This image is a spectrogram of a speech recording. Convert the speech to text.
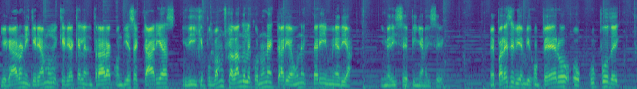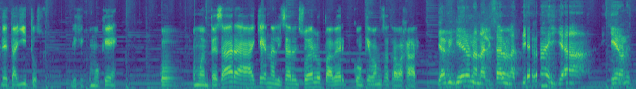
Llegaron y queríamos, quería que le entrara con 10 hectáreas y dije, pues vamos calándole con una hectárea, una hectárea y media. Y me dice Piña, me dice, me parece bien viejo, pero ocupo de detallitos. Dije, ¿cómo qué? Como empezar, hay que analizar el suelo para ver con qué vamos a trabajar. Ya vinieron, analizaron la tierra y ya dijeron, este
